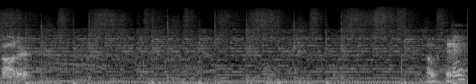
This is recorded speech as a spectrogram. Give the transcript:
Her. Okay.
